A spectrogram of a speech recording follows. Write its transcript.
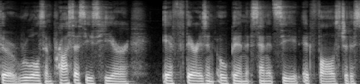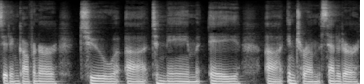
the rules and processes here, if there is an open Senate seat, it falls to the sitting governor to uh, to name a uh, interim senator.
